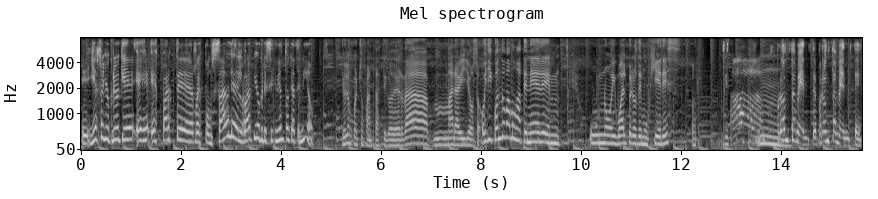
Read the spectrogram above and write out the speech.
Eh, y eso yo creo que es, es parte responsable del rápido crecimiento que ha tenido. Yo lo encuentro fantástico, de verdad maravilloso. Oye, ¿cuándo vamos a tener em, uno igual pero de mujeres? Ah, mm. prontamente, prontamente.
